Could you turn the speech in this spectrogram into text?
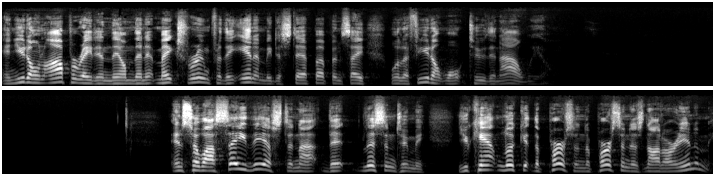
and you don't operate in them, then it makes room for the enemy to step up and say, Well, if you don't want to, then I will. And so I say this tonight that, listen to me, you can't look at the person. The person is not our enemy.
